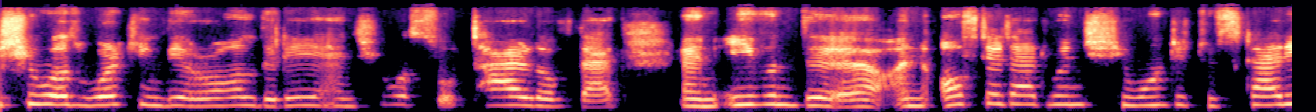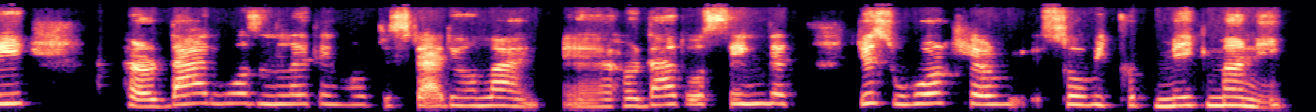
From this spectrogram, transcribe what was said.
she was working there all the day and she was so tired of that and even the uh, and after that when she wanted to study her dad wasn't letting her to study online. Uh, her dad was saying that just work here so we could make money.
